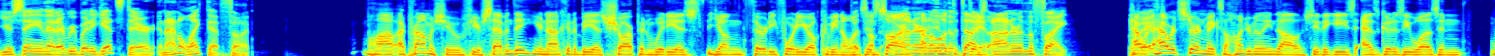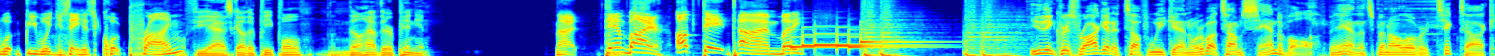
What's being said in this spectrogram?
you're saying that everybody gets there, and I don't like that thought. Well, I, I promise you, if you're 70, you're not going to be as sharp and witty as young 30, 40 year old Covino was. I'm sorry. I don't know what the- to tell There's you. honor in the fight. Howard, right? Howard Stern makes $100 million. Do you think he's as good as he was in what you, what you say his quote prime? If you ask other people, they'll have their opinion. All right. Dan Beyer, update time, buddy. You think Chris Rock had a tough weekend? What about Tom Sandoval? Man, that's been all over TikTok.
